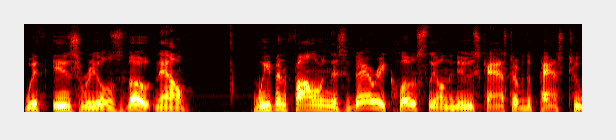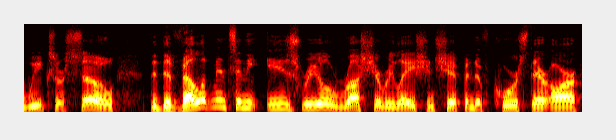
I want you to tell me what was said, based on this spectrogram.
with Israel's vote. Now, We've been following this very closely on the newscast over the past two weeks or so. The developments in the Israel Russia relationship, and of course, there are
